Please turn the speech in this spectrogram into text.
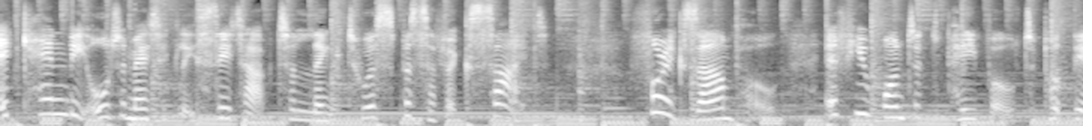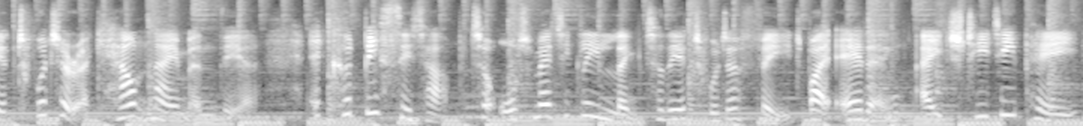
It can be automatically set up to link to a specific site. For example, if you wanted people to put their Twitter account name in there, it could be set up to automatically link to their Twitter feed by adding http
